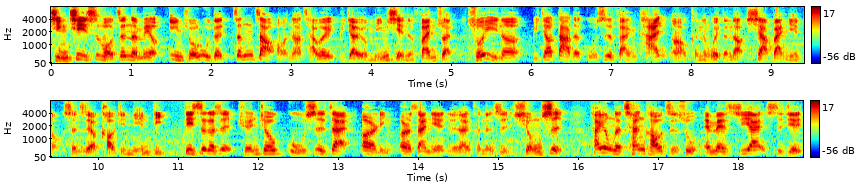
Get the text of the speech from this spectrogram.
景气是否真的没有硬着陆的征兆啊？那才会比较有明显的翻转。所以呢，比较大的股市反弹啊，可能会等到下半年哦，甚至要靠近年底。第四个是全球股市在二零二三年仍然可能是熊市。它用的参考指数 MSCI 世界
